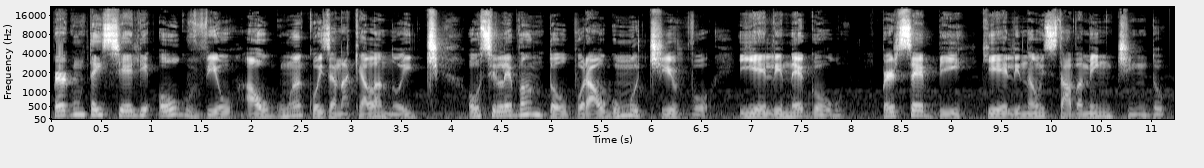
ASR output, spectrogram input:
Perguntei se ele ouviu alguma coisa naquela noite ou se levantou por algum motivo e ele negou. Percebi que ele não estava mentindo.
